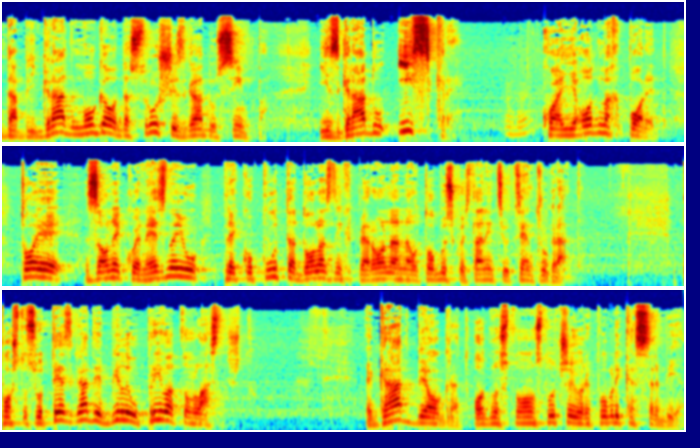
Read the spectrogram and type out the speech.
da bi grad mogao da sruši zgradu Simpa i zgradu Iskre, koja je odmah pored. To je, za one koje ne znaju, preko puta dolaznih perona na autobuskoj stanici u centru grada. Pošto su te zgrade bile u privatnom vlasništvu, grad Beograd, odnosno u ovom slučaju Republika Srbija,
